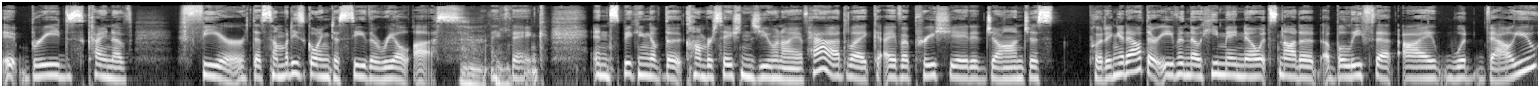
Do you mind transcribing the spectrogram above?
It breeds kind of fear that somebody's going to see the real us, mm-hmm. I think. And speaking of the conversations you and I have had, like I've appreciated John just putting it out there, even though he may know it's not a, a belief that I would value.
